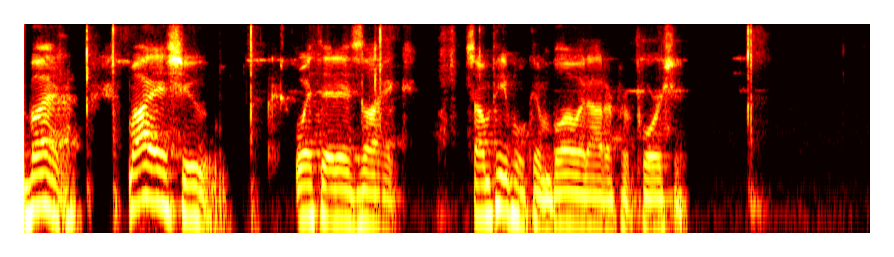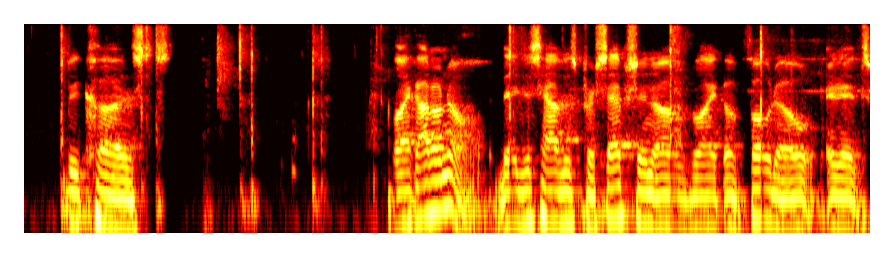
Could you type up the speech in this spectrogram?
But my issue with it is like some people can blow it out of proportion because like I don't know, they just have this perception of like a photo and it's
